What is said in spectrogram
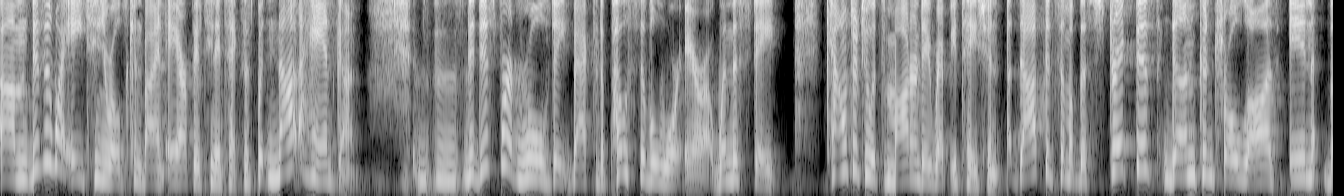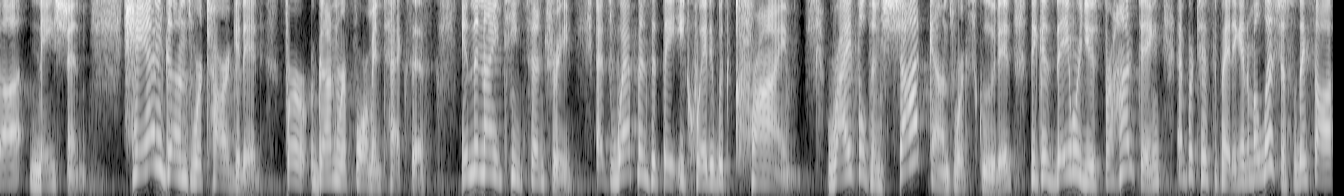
Um, this is why 18 year olds can buy an AR 15 in Texas, but not a handgun. The disparate rules date back to the post Civil War era when the state, counter to its modern day reputation, adopted some of the strictest gun control laws in the nation. Handguns were targeted for gun reform in Texas in the 19th century as weapons that they equated with crime. Rifles and shotguns were excluded because they were used for hunting and participating in a militia. So they saw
